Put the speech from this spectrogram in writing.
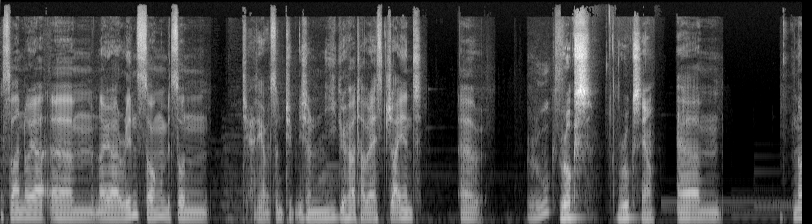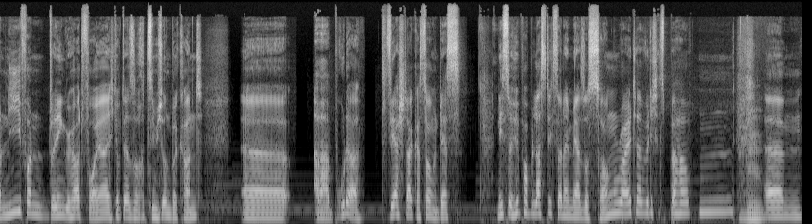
Es war ein neuer, ähm, neuer Rin-Song mit so einem, tja, Digga, mit so einem Typen, den ich noch nie gehört habe. Der heißt Giant äh, Rooks. Rooks. Rooks, ja. Ähm, noch nie von denen gehört vorher. Ich glaube, der ist auch ziemlich unbekannt. Äh, aber Bruder, sehr starker Song. Und der ist nicht so Hip-Hop-lastig, sondern mehr so Songwriter, würde ich jetzt behaupten. Mhm. Ähm,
